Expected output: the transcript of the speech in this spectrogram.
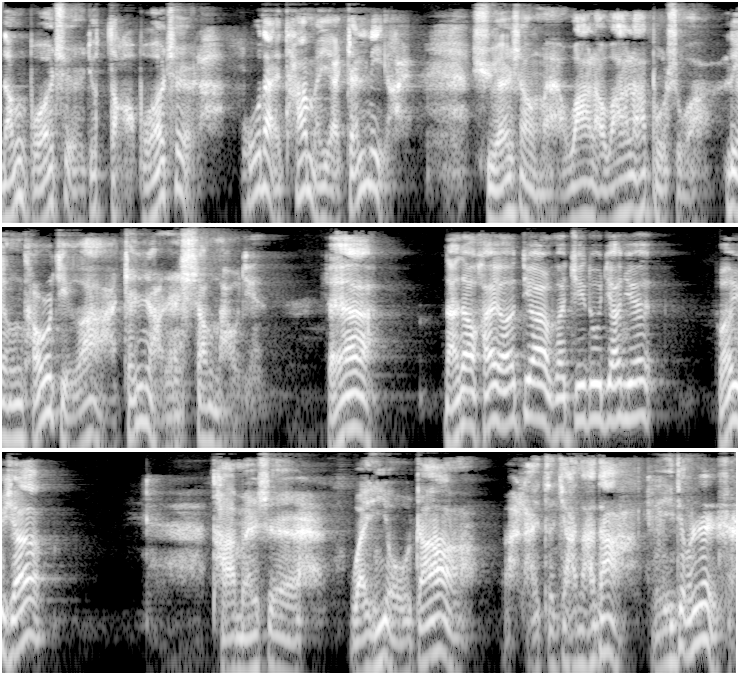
能驳斥就早驳斥了。无奈他们也真厉害，学生们哇啦哇啦不说，领头几个啊，真让人伤脑筋。谁呀？难道还有第二个基督将军冯玉祥？他们是文佑章啊，来自加拿大。你一定认识。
